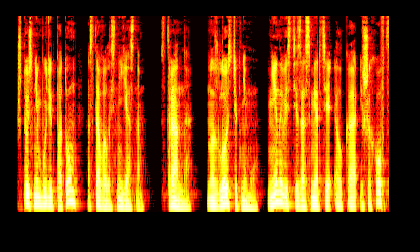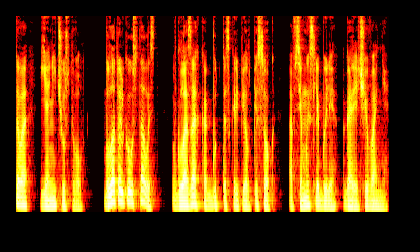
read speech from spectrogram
Что с ним будет потом, оставалось неясным. Странно, но злости к нему, ненависти за смерти ЛК и Шеховцева я не чувствовал. Была только усталость, в глазах как будто скрипел песок, а все мысли были о горячей ванне.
